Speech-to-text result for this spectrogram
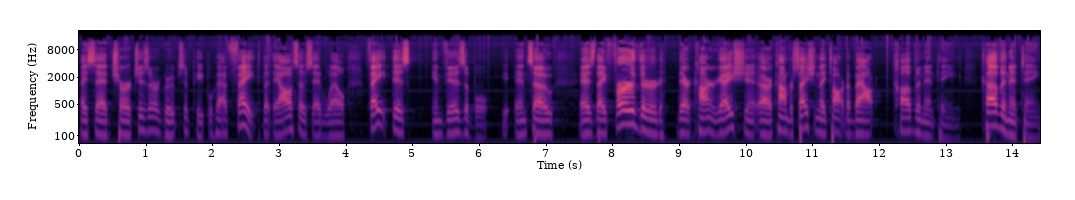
They said churches are groups of people who have faith, but they also said, well, faith is invisible. And so as they furthered their congregation or conversation, they talked about covenanting. Covenanting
